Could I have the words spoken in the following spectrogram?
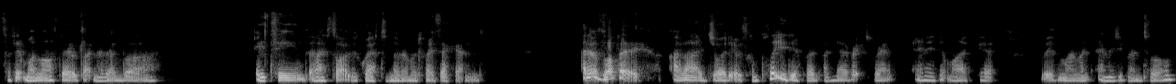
So I think my last day was like November 18th, and I started the quest on November 22nd. And it was lovely and I enjoyed it. It was completely different. I've never experienced anything like it with my energy mentor,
